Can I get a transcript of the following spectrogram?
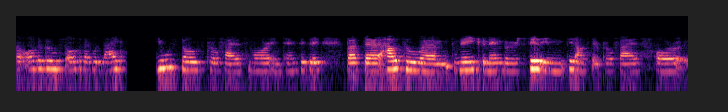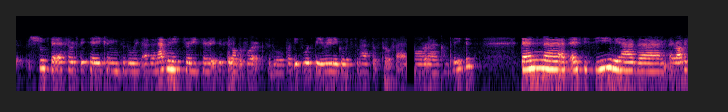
or other groups also that would like use those profiles more intensively. But uh, how to um, to make the members fill in fill out their profile or should the effort be taken to do it as an administrator, it is a lot of work to do, but it would be really good to have those profiles more uh, completed. Then uh, at SDC we have uh, a rather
